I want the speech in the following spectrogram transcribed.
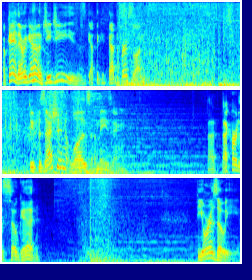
Okay, there we go. GG's. Got the got the first one. Dude, Possession was amazing. That that card is so good. Fiora Zoe.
